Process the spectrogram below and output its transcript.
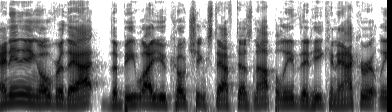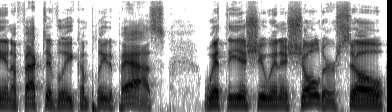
Anything over that, the BYU coaching staff does not believe that he can accurately and effectively complete a pass with the issue in his shoulder. So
